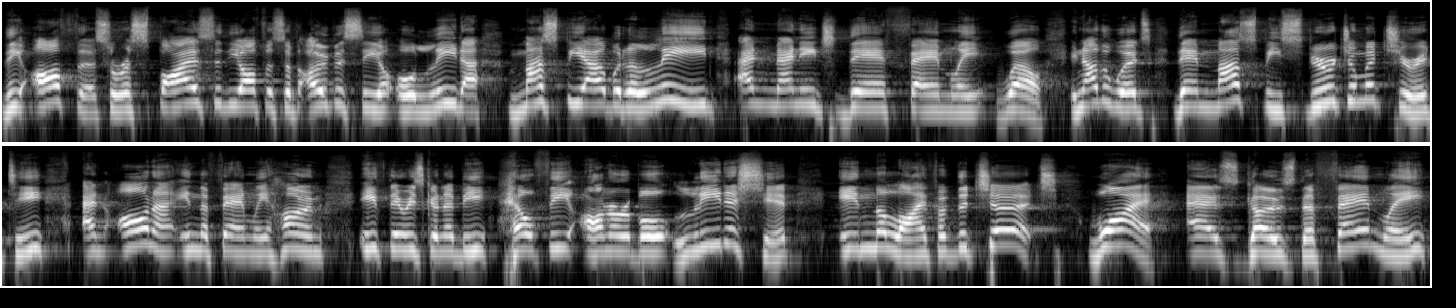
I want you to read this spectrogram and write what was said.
the office or aspires to the office of overseer or leader must be able to lead and manage their family well. In other words, there must be spiritual maturity and honor in the family home if there is going to be healthy, honorable leadership in the life of the church. Why? As goes the family,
